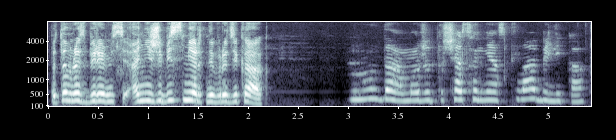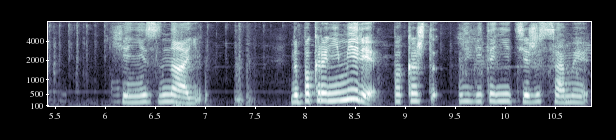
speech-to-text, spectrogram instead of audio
потом разберемся. Они же бессмертны вроде как. Ну да, может, сейчас они ослабили как Я не знаю. Но, по крайней мере, пока что... на вид они те же самые.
